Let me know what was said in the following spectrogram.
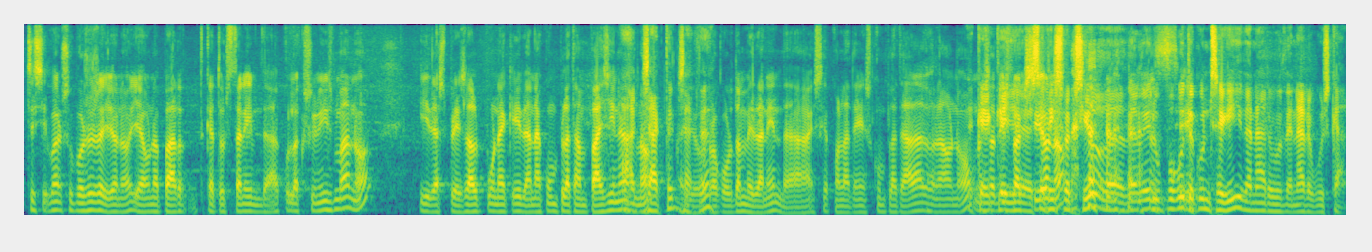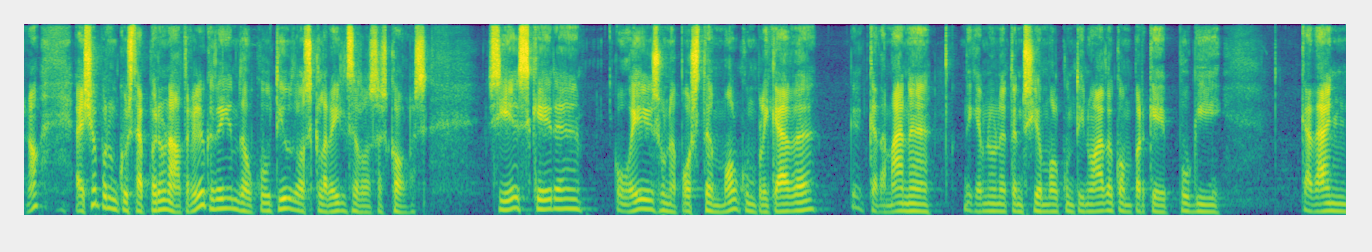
Sí, sí, bueno, suposo que és allò, no? Hi ha una part que tots tenim de col·leccionisme, no? I després el punt aquell d'anar completant pàgines, no? Exacte, exacte. Jo ho recordo també de nen, de, és que quan la tenies completada donava no? una Aquella satisfacció, satisfacció no? d'haver-ho Sí. pogut aconseguir i d'anar-ho d'anar a buscar. No? Això per un costat. Per un altre, allò que dèiem del cultiu dels clavells a les escoles. Si és que era o és una aposta molt complicada que, que demana diguem-ne una atenció molt continuada com perquè pugui cada any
